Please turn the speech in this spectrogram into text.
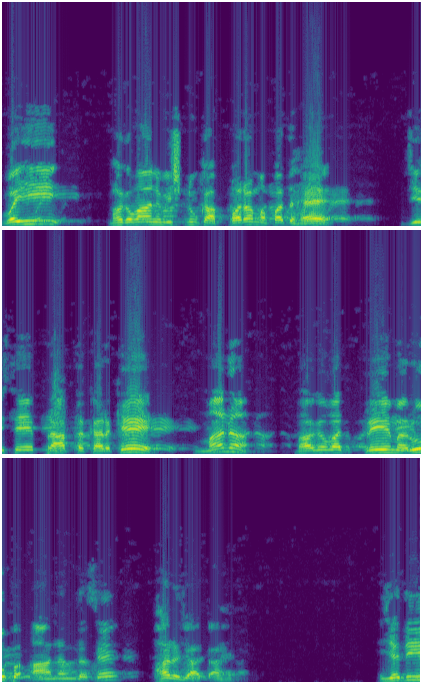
वही भगवान विष्णु का परम पद है, जिसे प्राप्त करके मन भगवत प्रेम रूप आनंद से भर जाता है। यदि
